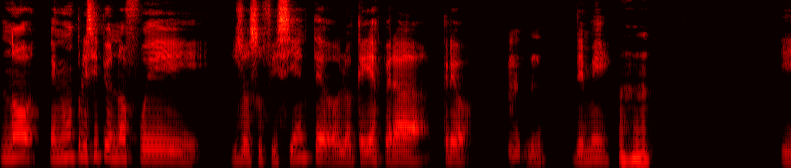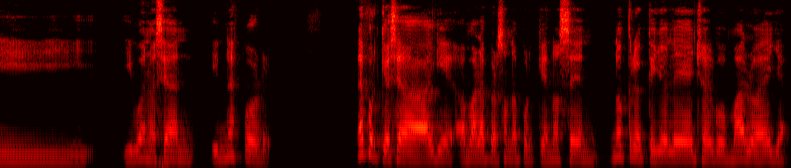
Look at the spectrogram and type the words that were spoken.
No. En un principio no fui lo suficiente o lo que ella esperaba, creo. De mí. Y, y bueno, o sea, y no es por, no es porque sea alguien a mala persona, porque no sé, no creo que yo le haya hecho algo malo a ella,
